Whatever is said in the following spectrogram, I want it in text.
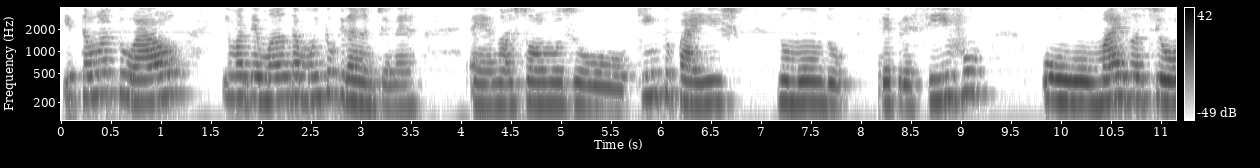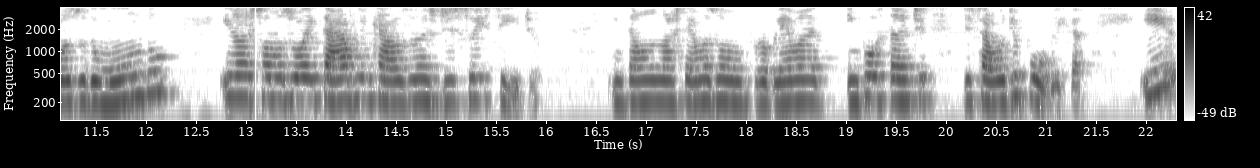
e tão atual e uma demanda muito grande, né? É, nós somos o quinto país no mundo depressivo, o mais ansioso do mundo e nós somos o oitavo em causas de suicídio. Então, nós temos um problema importante de saúde pública. E,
